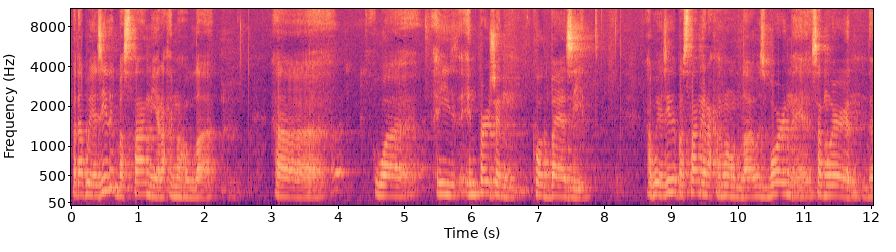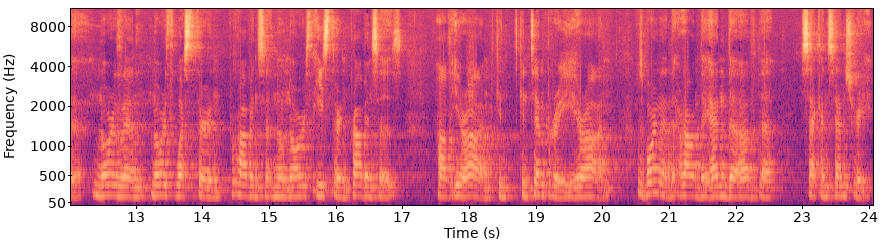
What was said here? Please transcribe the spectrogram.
But Abu Yazid al-Bastami, rahimahullah, uh, he's in Persian called Bayazid. Abu Yazid al-Bastami, rahimahullah, was born uh, somewhere in the northern, northwestern province, no, northeastern provinces of Iran, con- contemporary Iran. He was born around the end of the second century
